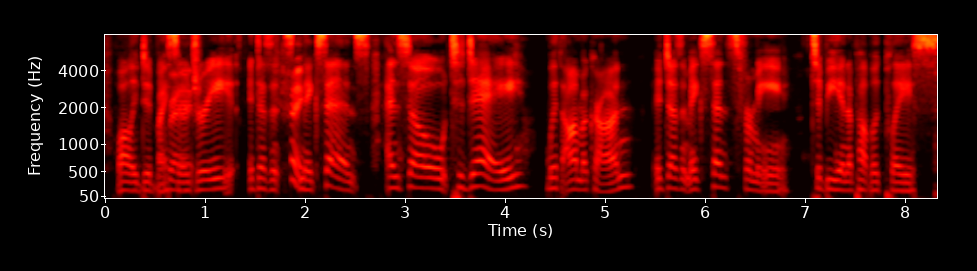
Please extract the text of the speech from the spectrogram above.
while he did my surgery. It doesn't Right. make sense. And so today with Omicron, it doesn't make sense for me to be in a public place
